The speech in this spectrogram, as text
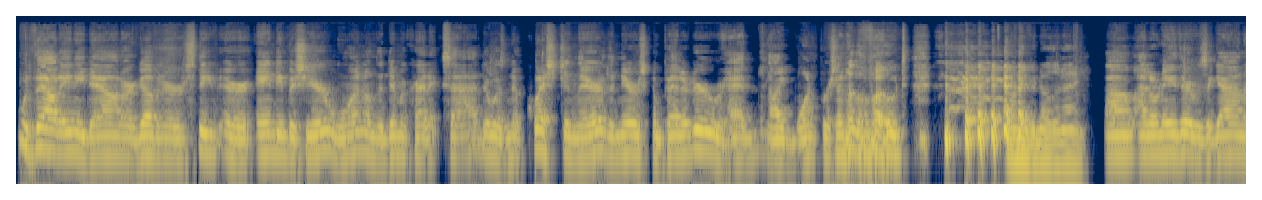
Without any doubt, our governor Steve or Andy Beshear won on the Democratic side. There was no question there. The nearest competitor had like one percent of the vote. I don't even know the name. um, I don't either. It was a guy and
